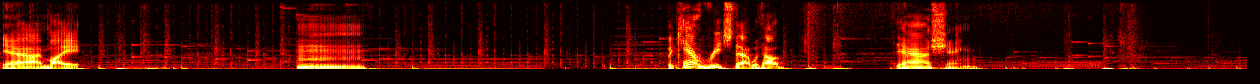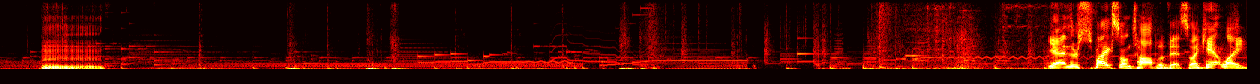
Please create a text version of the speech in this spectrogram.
Yeah, I might. Hmm. I can't reach that without dashing. Hmm. Yeah, and there's spikes on top of it, so I can't, like,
